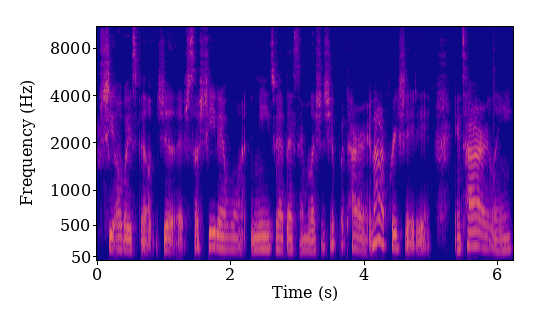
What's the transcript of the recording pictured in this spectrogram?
she always felt judged. So she didn't want me to have that same relationship with her. And I appreciate it entirely.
